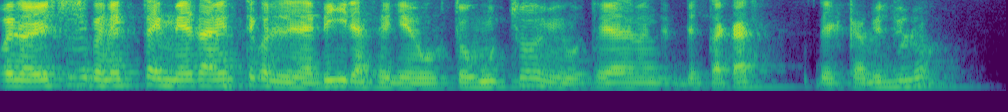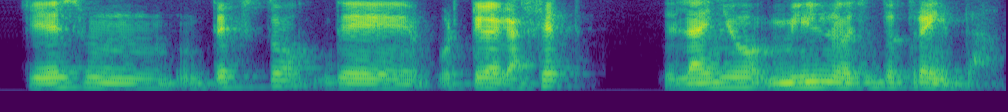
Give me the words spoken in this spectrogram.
Bueno, esto se conecta inmediatamente con el epígrafe que me gustó mucho y me gustaría también destacar del capítulo, que es un, un texto de Ortega Gasset del año 1930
